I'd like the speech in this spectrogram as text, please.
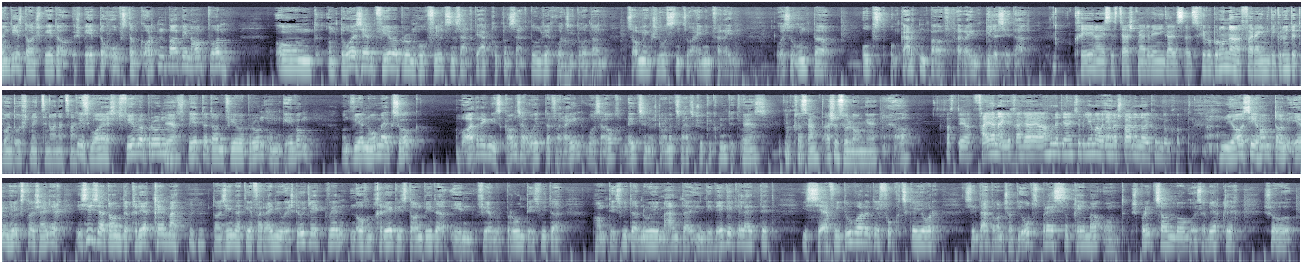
und ist dann später, später Obst- und Gartenbau benannt worden. Und, und da ist eben Fieberbrunn, Hochfilzen, St. Jakob und St. Ulrich hat sich da dann zusammengeschlossen zu einem Verein. Also unter Obst- und Gartenbauverein Billersetal. Okay, dann ist es zuerst mehr oder weniger als, als Fieberbrunner Verein gegründet worden, durch 1921. Das war erst Fieberbrunn, Ja. später dann Fieberbrunn Umgebung. Und wir haben nochmal gesagt, Wadring ist ganz ein alter Verein, was auch 1921 schon gegründet worden Ja, ist. interessant, auch schon so lange. ja. Ja. Das heißt, wir feiern eigentlich ein ja, 100-jähriges Jubiläum, aber die haben ja später eine Neugründung gehabt. Ja, sie haben dann eben höchstwahrscheinlich, es ist ja dann der Krieg gekommen, dann sind ja die Vereine alle stillgelegt gewesen. Nach dem Krieg ist dann wieder in Fieberbrunn das wieder, haben das wieder neue Männer in die Wege geleitet. Ist sehr viel da geworden, die 50er Jahre. Sind auch dann schon die Obstpressen gekommen und Spritzanlagen, also wirklich schon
